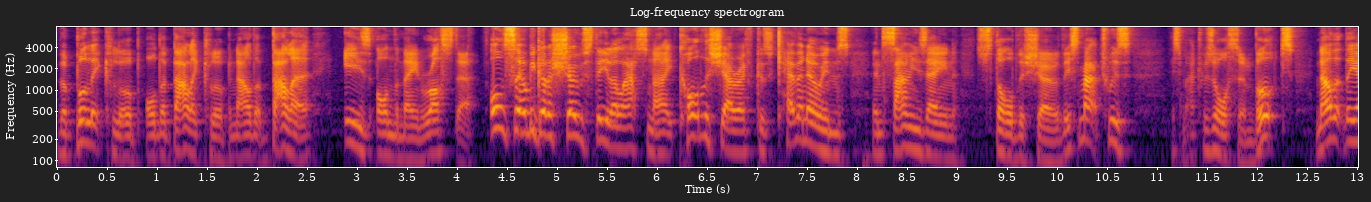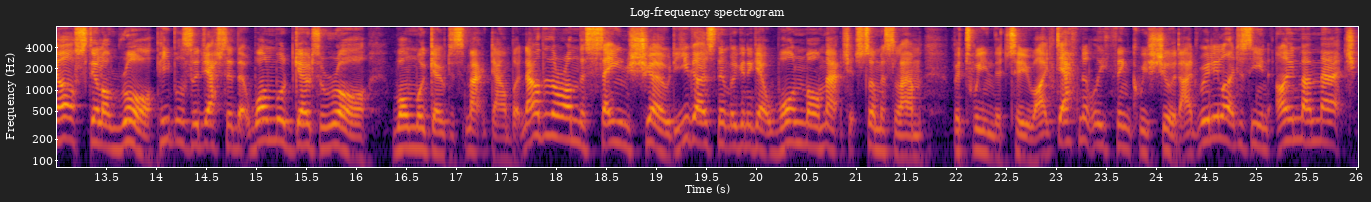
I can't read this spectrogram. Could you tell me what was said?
the Bullet Club or the Balor Club now that Balor is on the main roster. Also, we got a show stealer last night, Call the Sheriff, because Kevin Owens and Sami Zayn stole the show. This match was this match was awesome, but now that they are still on Raw, people suggested that one would go to Raw, one would go to SmackDown. But now that they're on the same show, do you guys think we're going to get one more match at SummerSlam between the two? I definitely think we should. I'd really like to see an Iron Man match,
